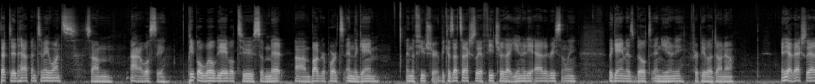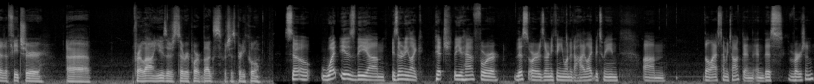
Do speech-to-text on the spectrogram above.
That did happen to me once. So I'm. I don't know. We'll see. People will be able to submit um, bug reports in the game in the future because that's actually a feature that Unity added recently. The game is built in Unity for people that don't know. And yeah, they actually added a feature uh, for allowing users to report bugs, which is pretty cool. So, what is the um is there any like pitch that you have for this or is there anything you wanted to highlight between um the last time we talked and and this version?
